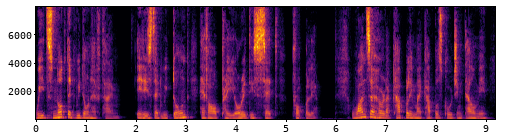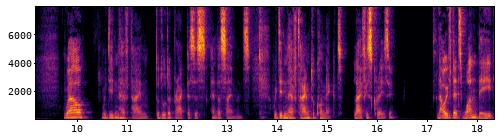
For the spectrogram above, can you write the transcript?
We, it's not that we don't have time. It is that we don't have our priorities set properly. Once I heard a couple in my couples coaching tell me, well, we didn't have time to do the practices and assignments. We didn't have time to connect. Life is crazy. Now, if that's one day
